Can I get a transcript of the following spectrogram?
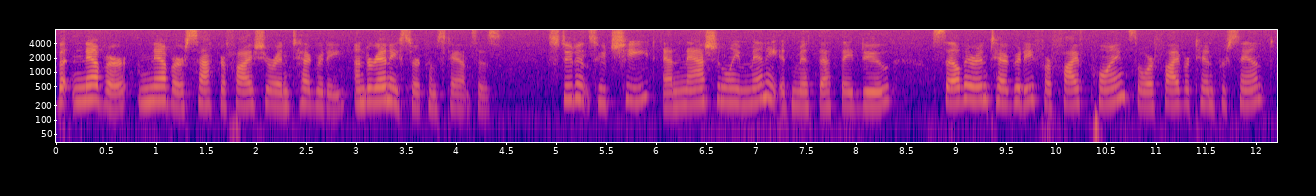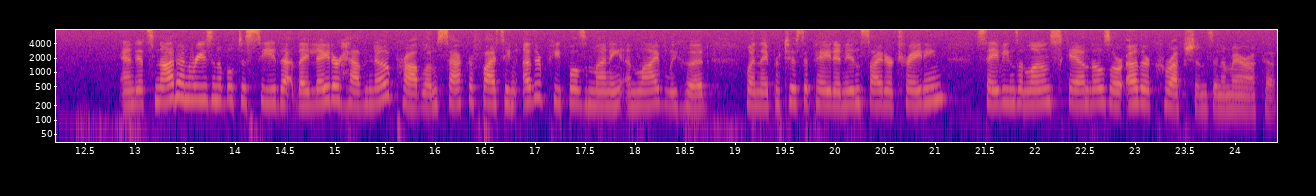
But never, never sacrifice your integrity under any circumstances. Students who cheat, and nationally many admit that they do, sell their integrity for five points or five or ten percent. And it's not unreasonable to see that they later have no problem sacrificing other people's money and livelihood when they participate in insider trading, savings and loan scandals, or other corruptions in America.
